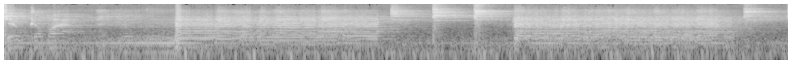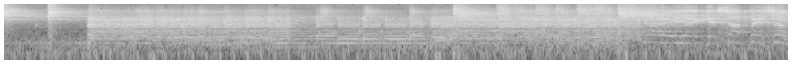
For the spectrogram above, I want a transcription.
Moja. Kde sa pesok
